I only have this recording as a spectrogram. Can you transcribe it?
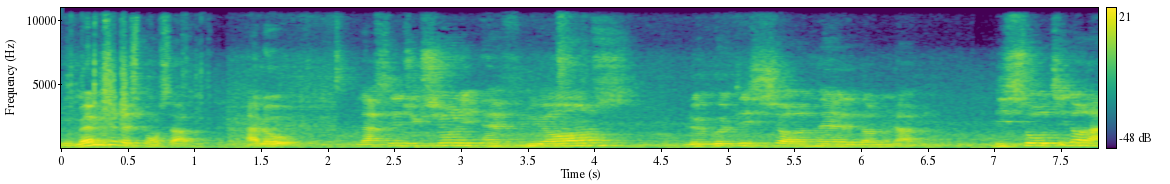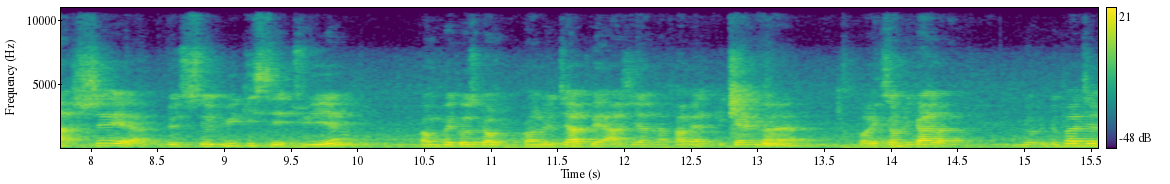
nous-mêmes qui responsables. Alors, la séduction influence le côté charnel dans nos vie. Il sortit dans la chair de celui qui séduit, comme quand, le diable peut agir à travers quelqu'un, par exemple, ne, pas dire,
